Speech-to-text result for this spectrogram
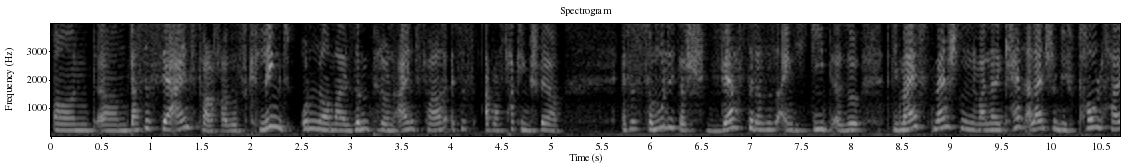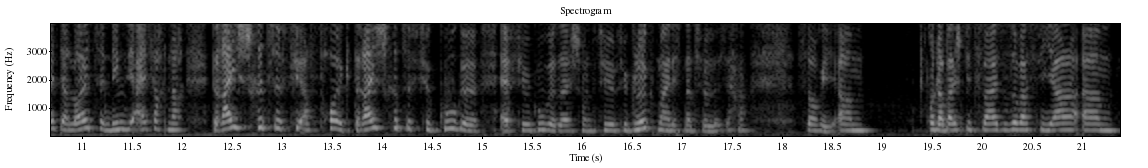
Und ähm, das ist sehr einfach. Also es klingt unnormal simpel und einfach, es ist aber fucking schwer es ist vermutlich das Schwerste, das es eigentlich gibt. Also die meisten Menschen, man erkennt allein schon die Faulheit der Leute, indem sie einfach nach drei Schritte für Erfolg, drei Schritte für Google, äh, für Google sei schon, für, für Glück meine ich natürlich. Sorry. Ähm, oder beispielsweise sowas wie, ja, ähm,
